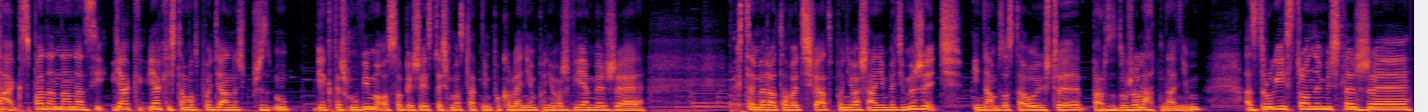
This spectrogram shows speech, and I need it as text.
tak, spada na nas jak, jakaś tam odpowiedzialność, jak też mówimy o sobie, że jesteśmy ostatnim pokoleniem, ponieważ wiemy, że chcemy ratować świat, ponieważ na nim będziemy żyć i nam zostało jeszcze bardzo dużo lat na nim. A z drugiej strony myślę, że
